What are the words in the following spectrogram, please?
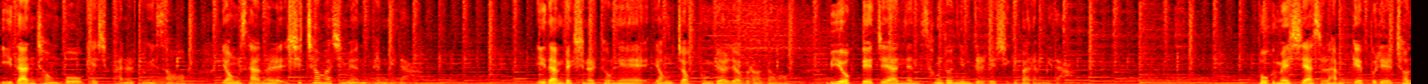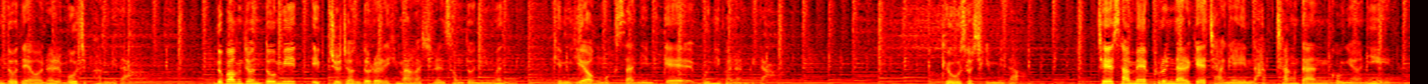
2단 정보 게시판을 통해서 영상을 시청하시면 됩니다. 2단 백신을 통해 영적 분별력을 얻어 미혹되지 않는 성도님들 되시기 바랍니다. 복음의 씨앗을 함께 뿌릴 전도대원을 모집합니다. 누방전도 및 입주전도를 희망하시는 성도님은 김기혁 목사님께 문의 바랍니다. 교우 소식입니다. 제3회 푸른 날개 장애인 합창단 공연이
